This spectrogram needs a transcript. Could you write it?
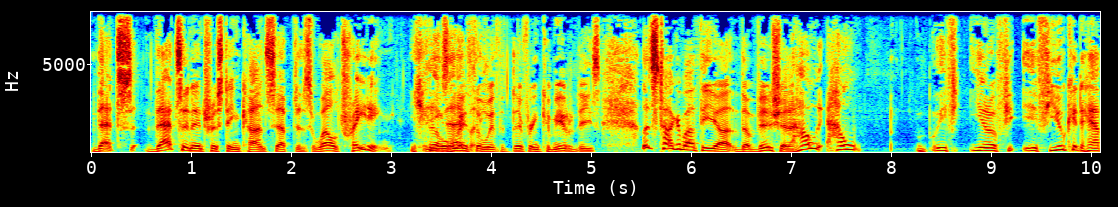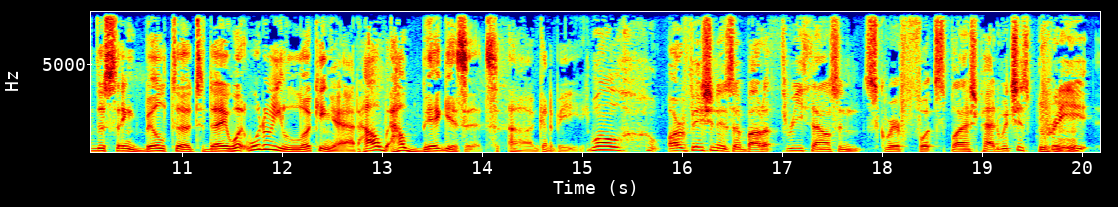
That's that's an interesting concept as well. Trading, you know, exactly. with with different communities. Let's talk about the uh, the vision. How how if you know if if you could have this thing built uh, today, what what are we looking at? How how big is it uh, going to be? Well, our vision is about a three thousand square foot splash pad, which is pretty mm-hmm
